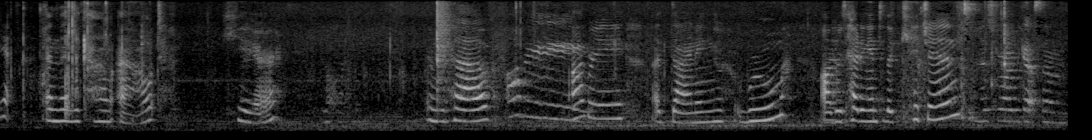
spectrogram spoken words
Yeah. And then you come out here. And we have Aubrey. Aubrey, a dining room. Aubrey's heading into the kitchen. In this drawer we got some.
